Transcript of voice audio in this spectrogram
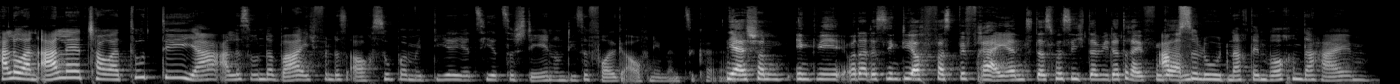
Hallo an alle, ciao a tutti. Ja, alles wunderbar. Ich finde es auch super, mit dir jetzt hier zu stehen und diese Folge aufnehmen zu können. Ja, schon irgendwie, oder das ist irgendwie auch fast befreiend, dass man sich da wieder treffen kann. Absolut, nach den Wochen daheim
